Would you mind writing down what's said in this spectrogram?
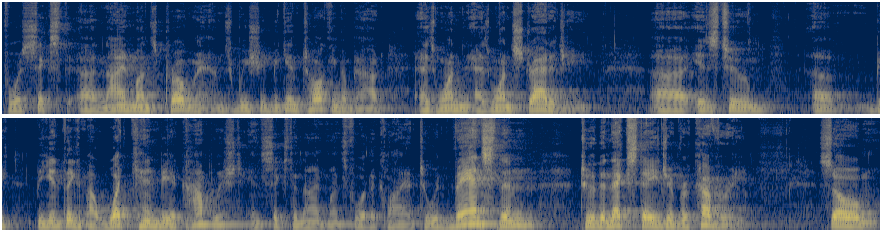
for six, uh, nine months programs, we should begin talking about as one, as one strategy uh, is to uh, be, begin thinking about what can be accomplished in six to nine months for the client to advance them to the next stage of recovery. So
